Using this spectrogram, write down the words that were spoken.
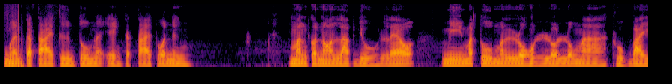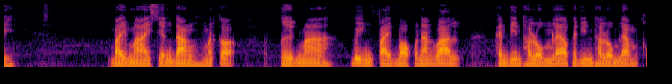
เหมือนกระต่ายตื่นตูมนั่นเองกระต่ายตัวหนึ่ง มันก็นอนหลับอยู่แล้ว มีมะตูมมันหล่นหล่นลงมาถูกใบ ใบไม้เสียงดัง มันก็ตื่นมาวิ่งไปบอกคนนั้นว่าแผ่นดินถล่มแล้วแผ่นดินถล่มแล้วมันก็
